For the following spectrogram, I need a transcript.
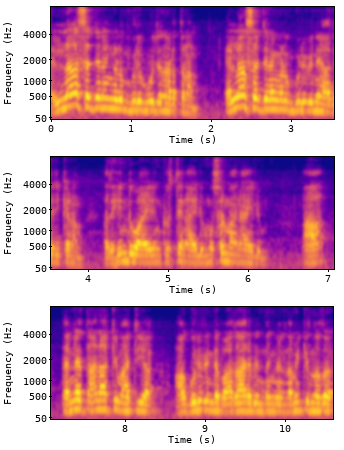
എല്ലാ സജ്ജനങ്ങളും ഗുരുപൂജ നടത്തണം. എല്ലാ സജ്ജനങ്ങളും ഗുരുവിനെ ആദരിക്കണം. അത് ഹിന്ദു ആയാലും ക്രിസ്ത്യനായാലും മുസൽമാനായാലും ആ തന്നെ താനാക്കി മാറ്റിയ ആ ഗുരുവിന്റെ പാതാരബിന്ദങ്ങൾ നമിക്കുന്നത്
